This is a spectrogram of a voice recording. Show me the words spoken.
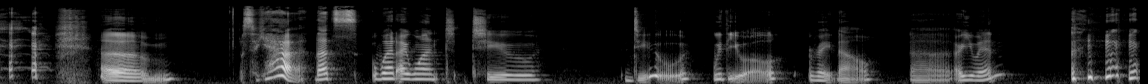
um, so yeah, that's what I want to do with you all right now. Uh, are you in?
